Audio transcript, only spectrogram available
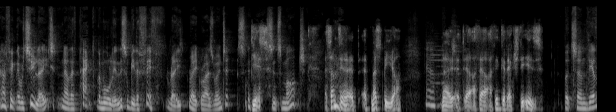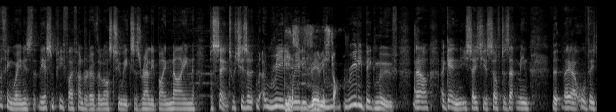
I, think they were too late. Now they've packed them all in. This will be the fifth rate, rate rise, won't it? Yes. Since March. Something it, it must be, yeah. Yeah. No, it, I, th- I think it actually is. But um, the other thing, Wayne, is that the S and P 500 over the last two weeks has rallied by nine percent, which is a, a really, yes, really, very strong, really big move. Now, again, you say to yourself, does that mean? that they are all the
